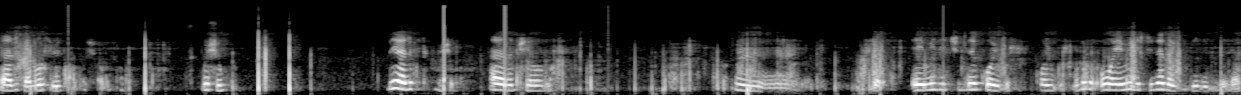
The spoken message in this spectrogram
Birazcık elma suyu kalmış. Sıkmışım. Birazcık sıkmışım. Herhalde bir şey olmaz. Hmm. Evin içinde koymuş. Koymuş bunu. O evin içine de girebileceğiz.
